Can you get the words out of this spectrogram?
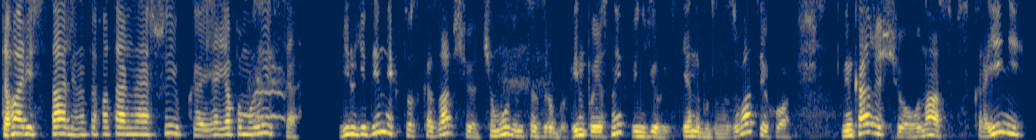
товариш Сталін, це фатальна ошибка. Я, я помилився. Він єдиний, хто сказав, що чому він це зробив. Він пояснив, він юрист. Я не буду називати його. Він каже, що у нас в країні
